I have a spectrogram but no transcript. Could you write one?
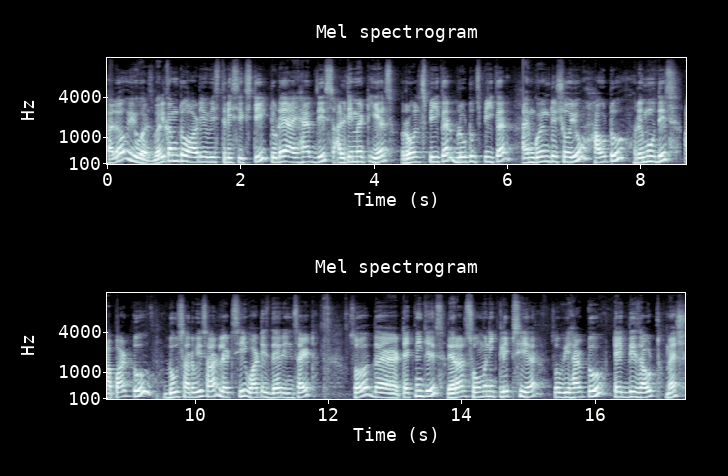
Hello viewers, welcome to Audiowiz 360. Today I have this Ultimate Ears Roll speaker, Bluetooth speaker. I am going to show you how to remove this apart to do service or let's see what is there inside. So the technique is there are so many clips here. So we have to take this out mesh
